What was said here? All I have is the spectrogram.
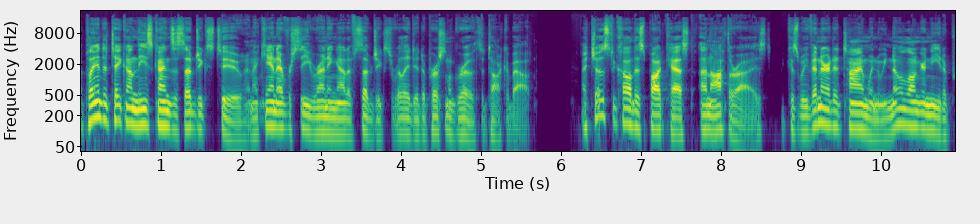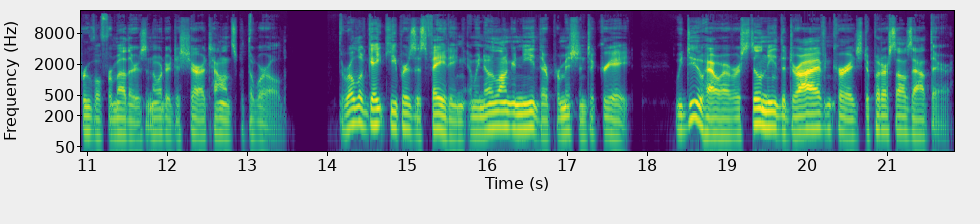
I plan to take on these kinds of subjects too, and I can't ever see running out of subjects related to personal growth to talk about. I chose to call this podcast Unauthorized because we've entered a time when we no longer need approval from others in order to share our talents with the world. The role of gatekeepers is fading, and we no longer need their permission to create. We do, however, still need the drive and courage to put ourselves out there.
